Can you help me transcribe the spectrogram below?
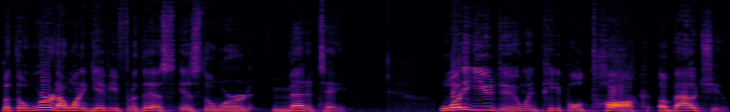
but the word I want to give you for this is the word meditate. What do you do when people talk about you?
